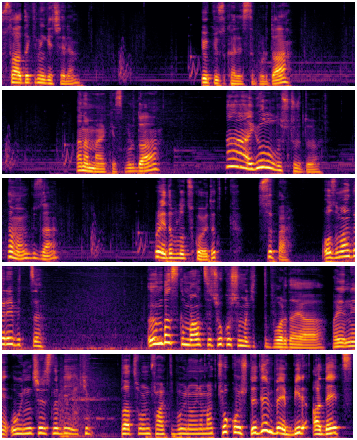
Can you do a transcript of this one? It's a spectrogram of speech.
Şu sağdakine geçelim. Gökyüzü Kalesi burada. Ana merkez burada. Ha yol oluşturdu. Tamam güzel. Buraya da bulut koyduk. Süper. O zaman görev bitti. Ön baskı mantığı çok hoşuma gitti bu arada ya. Hani oyunun içerisinde bir iki platform farklı bir oyun oynamak çok hoş dedim ve bir adet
